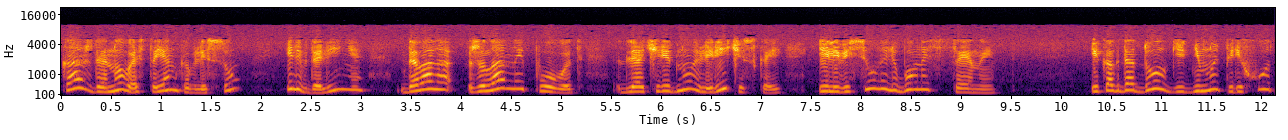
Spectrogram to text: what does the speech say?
каждая новая стоянка в лесу или в долине давала желанный повод для очередной лирической или веселой любовной сцены. И когда долгий дневной переход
